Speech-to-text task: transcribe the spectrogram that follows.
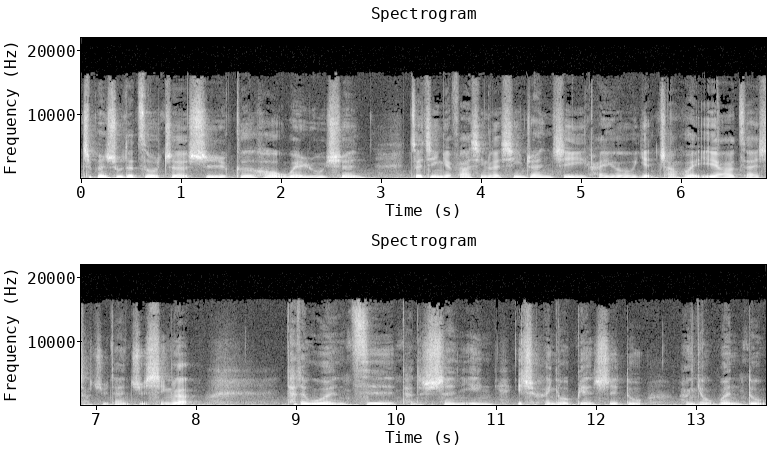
这本书的作者是歌后魏如萱，最近也发行了新专辑，还有演唱会也要在小巨蛋举行了。他的文字，他的声音一直很有辨识度，很有温度。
